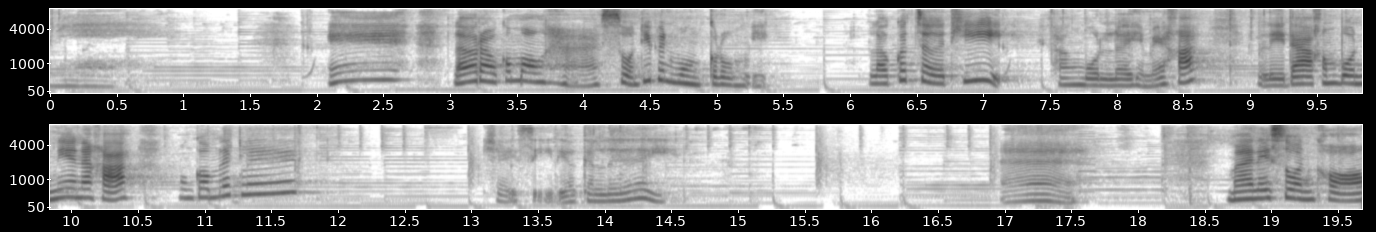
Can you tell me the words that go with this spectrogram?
นี่เอ๊แล้วเราก็มองหาส่วนที่เป็นวงกลมอีก เราก็เจอที่ ข้างบนเลยเห็นไหมคะเรดาร์ข้างบนเนี่ยนะคะ วงกลมเล็กๆ ใช้สีเดียวกันเลยอ่ามาในส่วนของ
